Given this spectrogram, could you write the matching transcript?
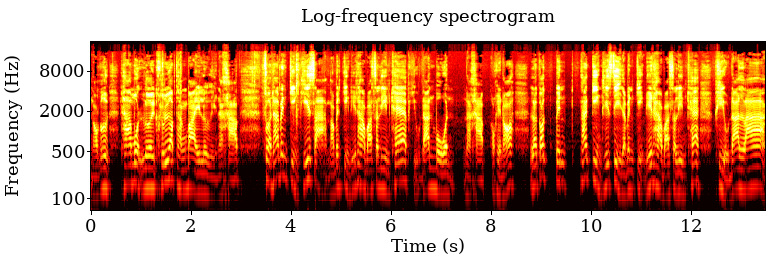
เนาะก็คือทาหมดเลยเคลือบทั้งใบเลยนะครับ ส่วนถ้าเป็นกิ่งที่สามเนาะเป็นกิ่งที่ทาวาสลีนแค่ผิวด้านบน นะครับโอเคเนาะแล้วก็เป็นถ้ากิ่งที่สี่จะเป็นกิ่งที่ทาวาสลีนแค่ผิวด้านล่าง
